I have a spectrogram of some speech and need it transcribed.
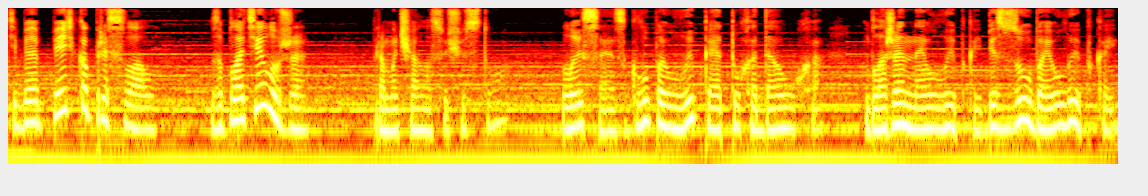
«Тебя Петька прислал? Заплатил уже?» — промычало существо. Лысая, с глупой улыбкой от уха до уха, блаженной улыбкой, беззубой улыбкой.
